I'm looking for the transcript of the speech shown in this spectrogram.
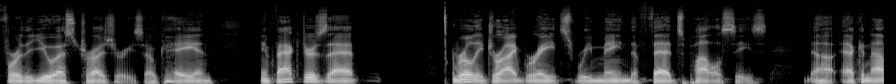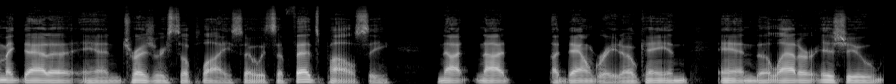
for the U.S. Treasuries. Okay, and in factors that really drive rates remain the Fed's policies uh, economic data and treasury supply. So it's a Fed's policy, not not a downgrade. Okay, and and the latter issue,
